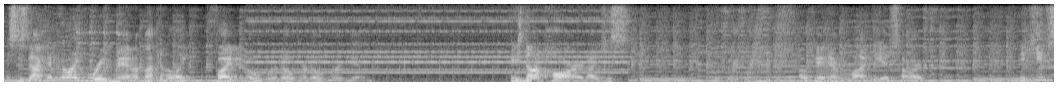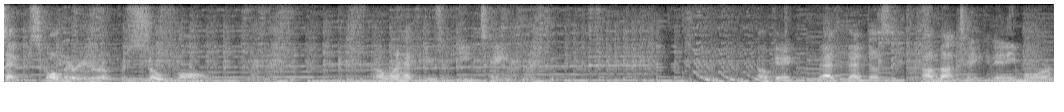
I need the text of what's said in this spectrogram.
This is not gonna be like Ringman. I'm not gonna like fight it over and over and over again. He's not hard, I just... Okay, never mind, he is hard. He keeps that skull barrier up for so long. I don't want to have to use an E-tank. Okay, that, that does it. I'm not taking any more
